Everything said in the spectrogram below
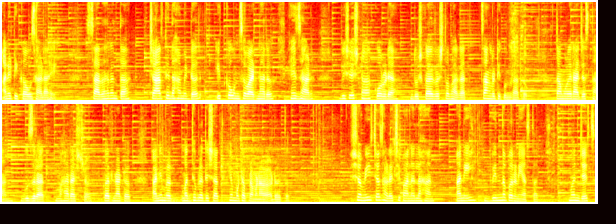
आणि टिकाऊ झाड आहे. साधारणतः चार ते दहा मीटर इतकं उंच वाढणारं हे झाड विशेषतः कोरड्या दुष्काळग्रस्त भागात चांगलं टिकून राहतं. त्यामुळे राजस्थान गुजरात महाराष्ट्र कर्नाटक आणि म मध्य प्रदेशात हे मोठ्या प्रमाणावर आढळतं. शमीच्या झाडाची पानं लहान आणि द्विन्नपर्णी असतात. म्हणजेच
